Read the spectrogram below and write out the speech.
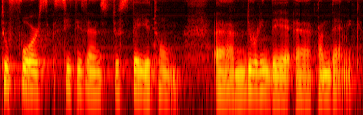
to force citizens to stay at home um, during the uh, pandemic.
